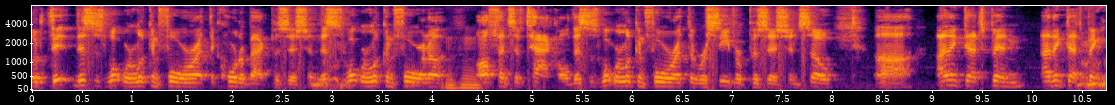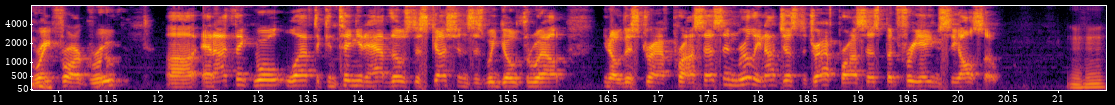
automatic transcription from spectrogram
look th- this is what we're looking for at the quarterback position this is what we're looking for in an mm-hmm. offensive tackle this is what we're looking for at the receiver position so uh, I think that's been I think that's been great for our group, uh, and I think we'll we'll have to continue to have those discussions as we go throughout you know this draft process, and really not just the draft process, but free agency also. Mm-hmm.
